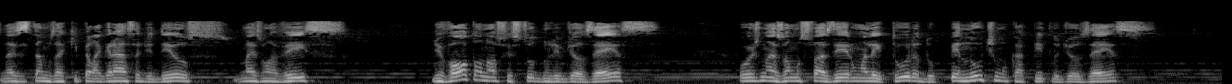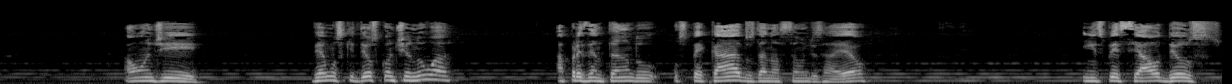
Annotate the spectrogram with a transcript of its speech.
Nós estamos aqui pela graça de Deus mais uma vez, de volta ao nosso estudo no livro de Oséias. Hoje nós vamos fazer uma leitura do penúltimo capítulo de Oséias, onde vemos que Deus continua apresentando os pecados da nação de Israel em especial, Deus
